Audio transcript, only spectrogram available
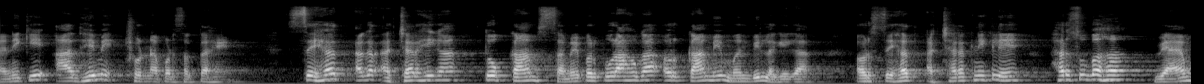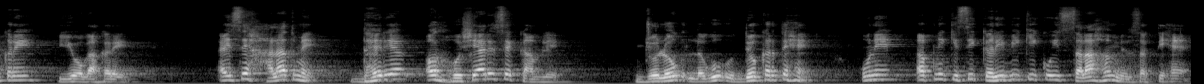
यानी कि आधे में छोड़ना पड़ सकता है। सेहत अगर अच्छा रहेगा तो काम समय पर पूरा होगा और काम में मन भी लगेगा। और सेहत अच्छा रखने के लिए हर सुबह व्यायाम करें, योगा करें। ऐसे हालात में धैर्य और होशियारी से काम ले। जो लोग लघु उद्योग करते हैं उन्हें अपनी किसी करीबी की कोई सलाह मिल सकती है,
